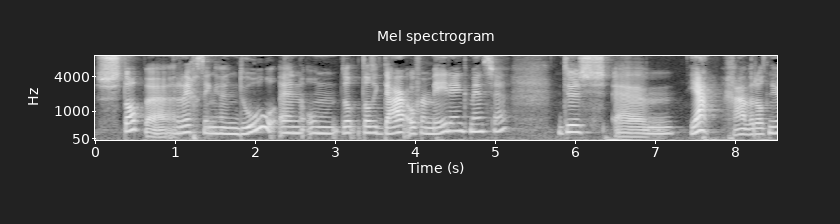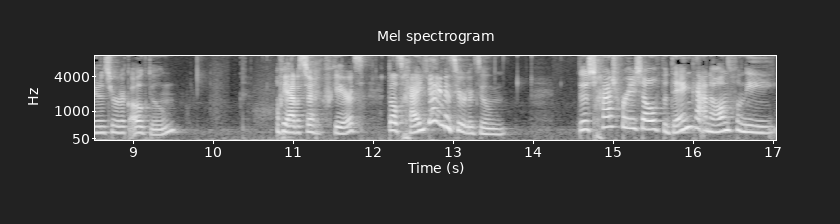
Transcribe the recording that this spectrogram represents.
stappen richting hun doel. En omdat dat ik daarover meedenk met. Dus ehm, ja, gaan we dat nu natuurlijk ook doen. Of ja, dat zeg ik verkeerd. Dat ga jij natuurlijk doen. Dus ga eens voor jezelf bedenken aan de hand van die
